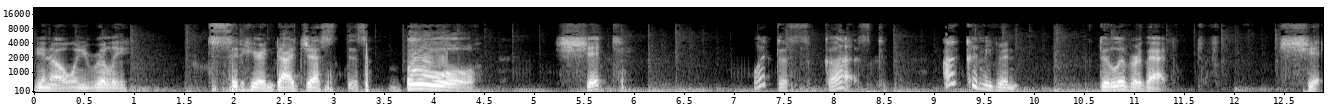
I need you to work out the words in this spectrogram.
You know, when you really sit here and digest this bull shit. What disgust. I couldn't even deliver that shit.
